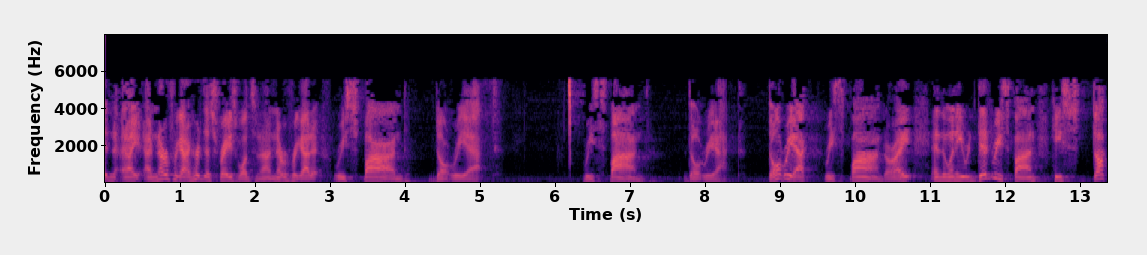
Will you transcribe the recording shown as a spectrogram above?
and I I never forgot. I heard this phrase once and I never forgot it. Respond, don't react. Respond, don't react. Don't react, respond, all right? And when he did respond, he stuck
